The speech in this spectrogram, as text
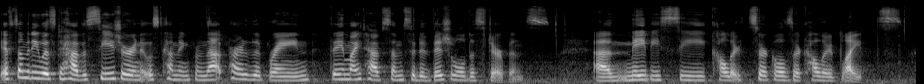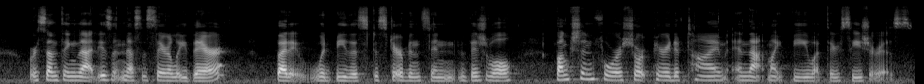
If somebody was to have a seizure and it was coming from that part of the brain, they might have some sort of visual disturbance. Um, maybe see colored circles or colored lights, or something that isn't necessarily there, but it would be this disturbance in visual function for a short period of time, and that might be what their seizure is.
